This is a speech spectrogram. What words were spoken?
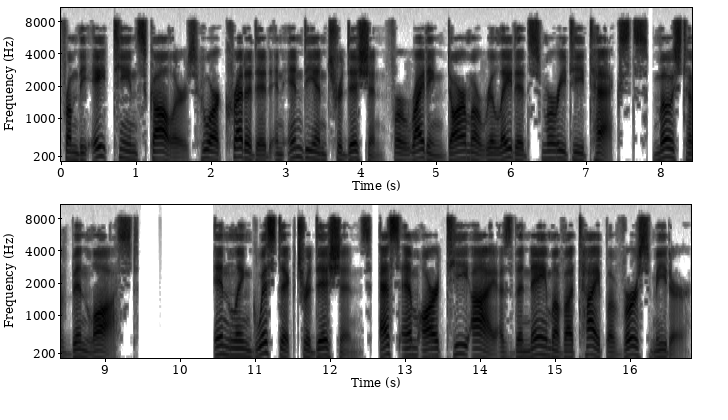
from the 18 scholars who are credited in Indian tradition for writing Dharma-related Smriti texts most have been lost. In linguistic traditions, SMRTI is the name of a type of verse meter.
